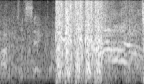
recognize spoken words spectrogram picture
Harto seco.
